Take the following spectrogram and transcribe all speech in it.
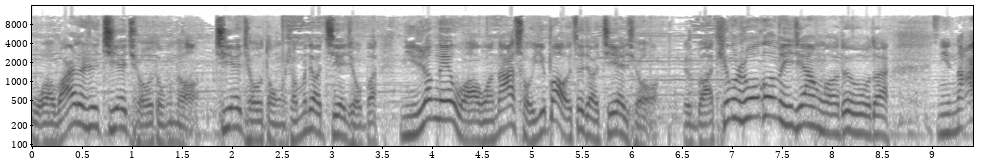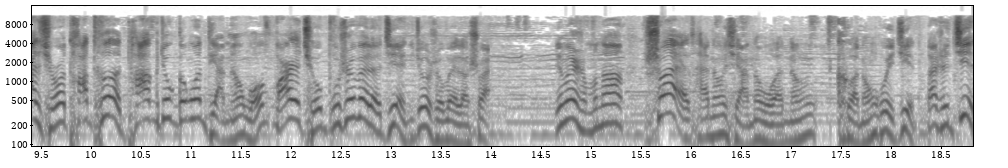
我玩的是接球，懂不懂？接球懂什么叫接球不？你扔给我，我拿手一抱，这叫接球，对吧？听说过没见过，对不对？你拿球，他特他就跟我点名，我玩的球不是为了进，就是为了帅，因为什么呢？帅才能显得我能可能会进，但是进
